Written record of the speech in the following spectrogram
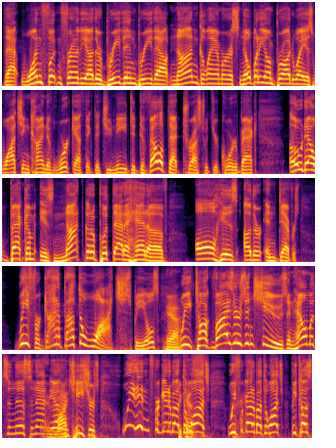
that one foot in front of the other, breathe in, breathe out, non glamorous, nobody on Broadway is watching kind of work ethic that you need to develop that trust with your quarterback. Odell Beckham is not going to put that ahead of all his other endeavors. We forgot about the watch, Spiels. Yeah. We talk visors and shoes and helmets and this and that and, And the other and t-shirts. We didn't forget about the watch. We forgot about the watch because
